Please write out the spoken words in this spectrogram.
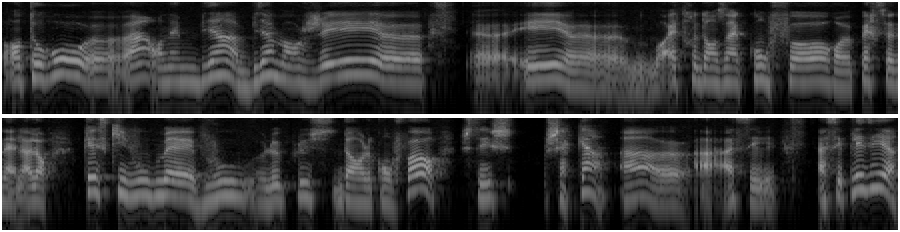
en taureau, hein, on aime bien bien manger et être dans un confort personnel. Alors qu'est-ce qui vous met vous le plus dans le confort? C'est chacun hein, euh, a, ses, ses, plaisirs.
